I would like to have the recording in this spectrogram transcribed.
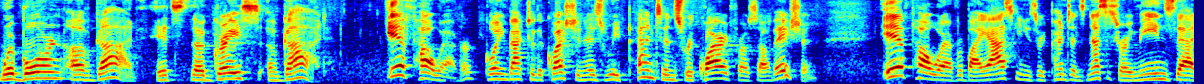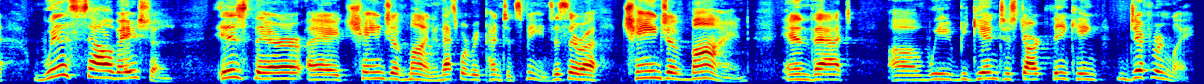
We're born of God. It's the grace of God. If, however, going back to the question, is repentance required for our salvation? If, however, by asking is repentance necessary means that with salvation, is there a change of mind? And that's what repentance means. Is there a change of mind in that uh, we begin to start thinking differently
